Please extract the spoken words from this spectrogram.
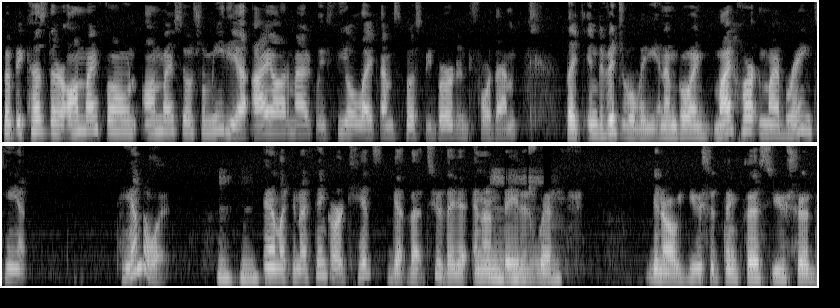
but because they're on my phone, on my social media, I automatically feel like I'm supposed to be burdened for them, like individually, and I'm going, my heart and my brain can't handle it, mm-hmm. and like, and I think our kids get that too. They get inundated with, you know, you should think this, you should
